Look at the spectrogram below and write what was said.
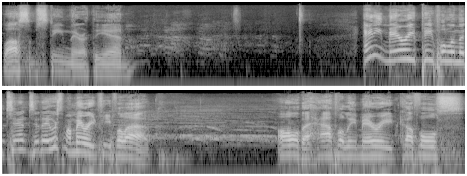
Lost some steam there at the end. Any married people in the tent today? Where's my married people at? All the happily married couples.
